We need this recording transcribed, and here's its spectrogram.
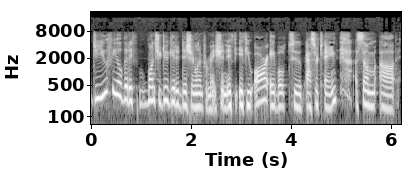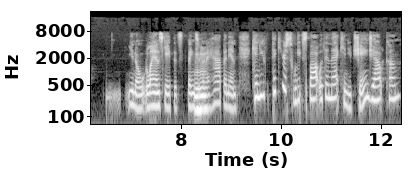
Do you feel that if once you do get additional information, if if you are able to ascertain some uh, you know landscape that things Mm-hmm. are going to happen in, can you pick your sweet spot within that? Can you change outcome?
